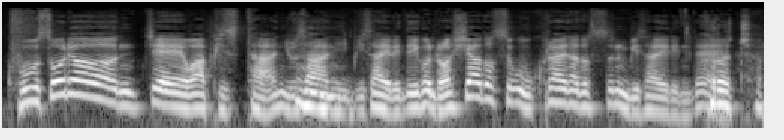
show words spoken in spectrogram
구 소련제와 비슷한 유사한 음. 이 미사일인데 이건 러시아도 쓰고 우크라이나도 쓰는 미사일인데 그렇죠.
